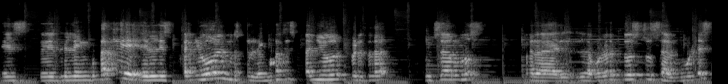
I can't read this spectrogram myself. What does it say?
este, de lenguaje, el español, nuestro lenguaje español, ¿verdad? Usamos para elaborar todos estos albures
